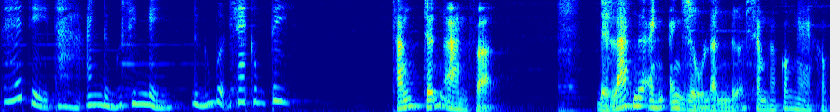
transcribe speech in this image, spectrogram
thế thì thả anh đừng có xin nghỉ, đừng có mượn xe công ty. Thắng chấn an vợ. Để lát nữa anh anh rủ lần nữa xem nó có nghe không.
